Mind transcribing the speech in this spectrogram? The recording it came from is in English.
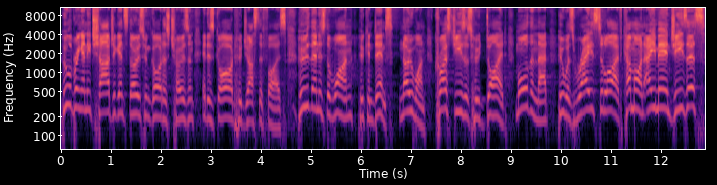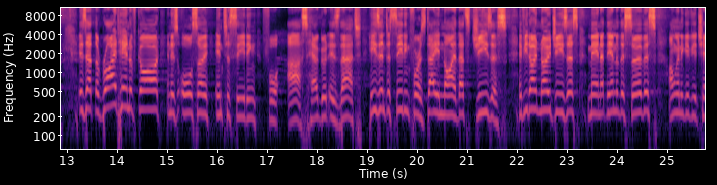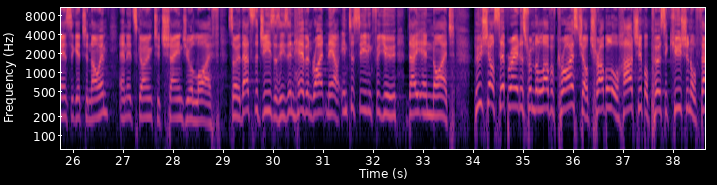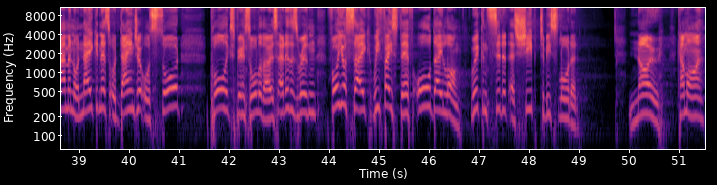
Who will bring any charge against those whom God has chosen? It is God who justifies. Who then is the one who condemns? No one. Christ Jesus, who died. More than that, who was raised to life. Come on, amen. Jesus is at the right hand of God and is also interceding for us. How good is that? He's interceding for us day and night. That's Jesus. If you don't know Jesus, man, at the end of the service, I'm going to give you a chance to get to know him and it's going to change your life. So that's the Jesus. He's in heaven right now, interceding for you day and night. Who shall separate us from the love of Christ? Shall trouble or hardship or persecution or famine or nakedness or danger or sword? Paul experienced all of those. And it is written, For your sake, we face death all day long. We're considered as sheep to be slaughtered. No, come on.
